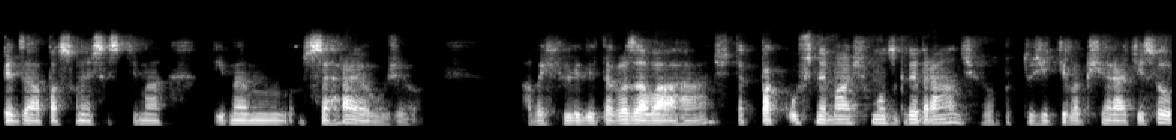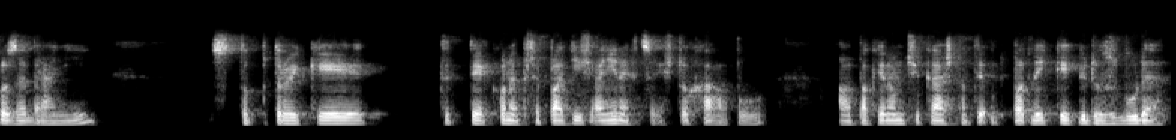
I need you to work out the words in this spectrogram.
pět zápasů, než se s tím týmem sehrajou, že jo. A ve chvíli, kdy takhle zaváháš, tak pak už nemáš moc kde brát, že jo? protože ti lepší hráči jsou rozebraní z top trojky ty, ty jako nepřeplatíš ani nechceš, to chápu, ale pak jenom čekáš na ty odpadlíky, kdo zbude.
